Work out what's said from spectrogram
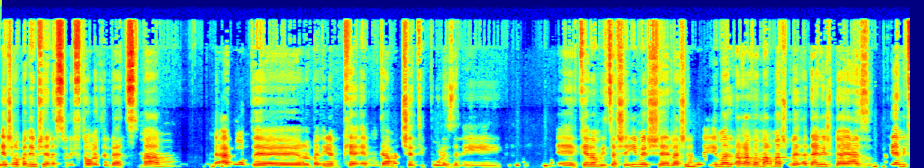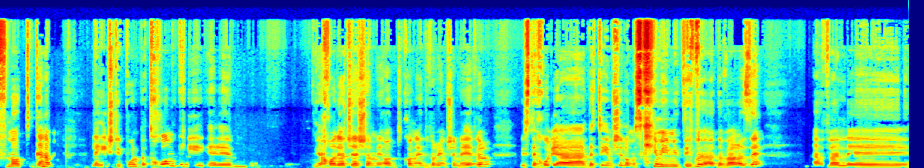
יש רבנים שינסו לפתור את זה בעצמם, מעט מאוד אה, רבנים הם, הם גם אנשי טיפול, אז אני אה, כן ממליצה שאם יש שאלה, אם הרב אמר משהו ועדיין יש בעיה, אז כן לפנות גם לאיש טיפול בתחום, כי יכול להיות שיש שם עוד כל מיני דברים שמעבר, ויסלחו לי הדתיים שלא מסכימים איתי בדבר הזה, אבל אה,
